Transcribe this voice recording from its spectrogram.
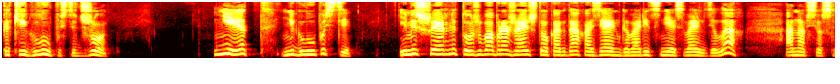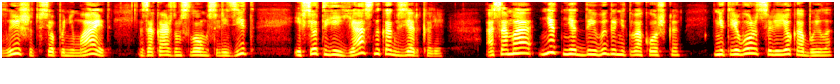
Какие глупости, Джо! Нет, не глупости. И мисс Шерли тоже воображает, что когда хозяин говорит с ней о своих делах, она все слышит, все понимает, за каждым словом следит, и все-то ей ясно, как в зеркале. А сама нет-нет, да и выглянет в окошко, не тревожится ли ее кобыла.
